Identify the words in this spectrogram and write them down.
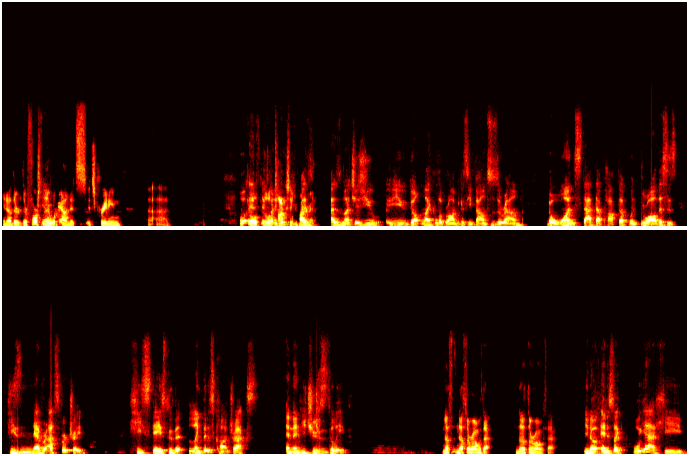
you know, they're they're forcing their way out, and it's it's creating. Uh, well, little- it's, it's little funny 'cause toxic environment. As much as you you don't like LeBron because he bounces around, the one stat that popped up when through all this is he's never asked for a trade. He stays through the length of his contracts, and then he chooses to leave. nothing nothing wrong with that. Nothing wrong with that. You know, and it's like, well, yeah, he,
